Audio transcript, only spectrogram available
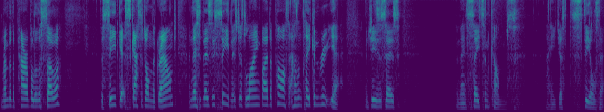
Remember the parable of the sower? The seed gets scattered on the ground, and there's, there's this seed, and it's just lying by the path. It hasn't taken root yet. And Jesus says, and then Satan comes, and he just steals it.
